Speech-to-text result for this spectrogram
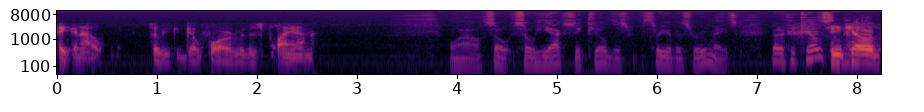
taken out so he could go forward with his plan. Wow. So so he actually killed his three of his roommates. But if he kills He them, killed.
